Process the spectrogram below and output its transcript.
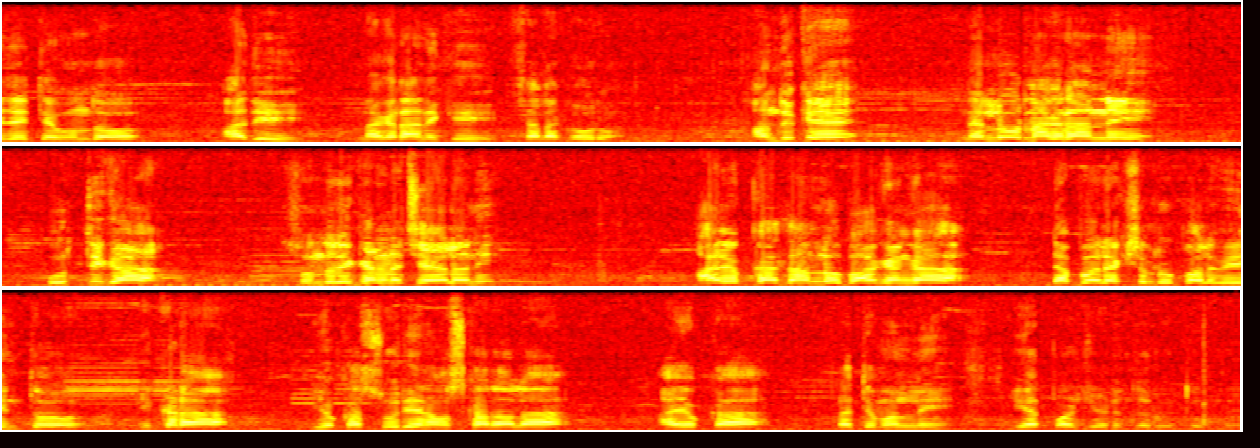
ఏదైతే ఉందో అది నగరానికి చాలా గౌరవం. అందుకే నెల్లూరు నగరాన్ని పూర్తిగా సుందరీకరణ చేయాలని ఆ యొక్క దానిలో భాగంగా డెబ్బై లక్షల రూపాయల వ్యయంతో ఇక్కడ ఈ యొక్క సూర్య నమస్కారాల ఆ యొక్క ప్రతిమల్ని ఏర్పాటు చేయడం జరుగుతుంది.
